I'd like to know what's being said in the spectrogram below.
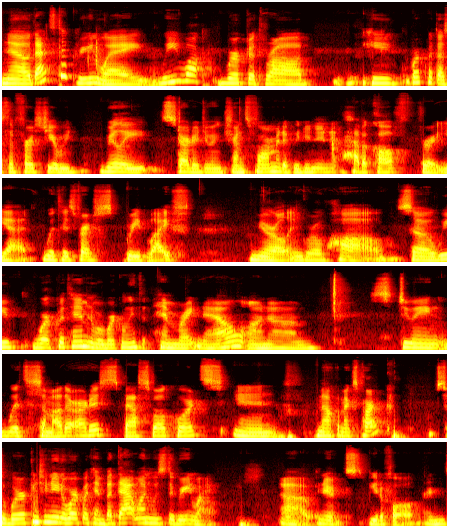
No, that's the Greenway. We walked worked with Rob. He worked with us the first year we really started doing transformative. We didn't have a call for it yet with his first Breathe Life mural in Grove Hall. So we've worked with him and we're working with him right now on um, doing with some other artists basketball courts in Malcolm X Park. So we're continuing to work with him, but that one was the Greenway. Uh, and it's beautiful and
